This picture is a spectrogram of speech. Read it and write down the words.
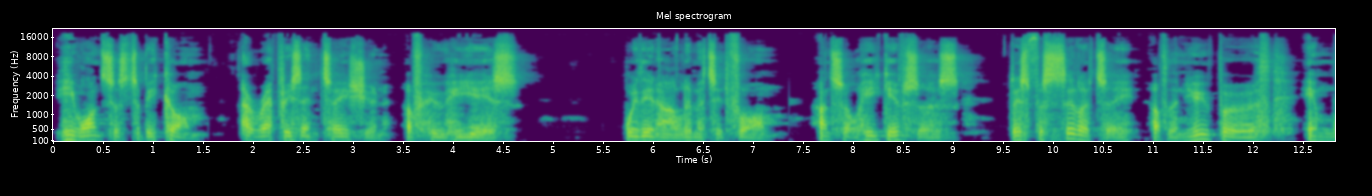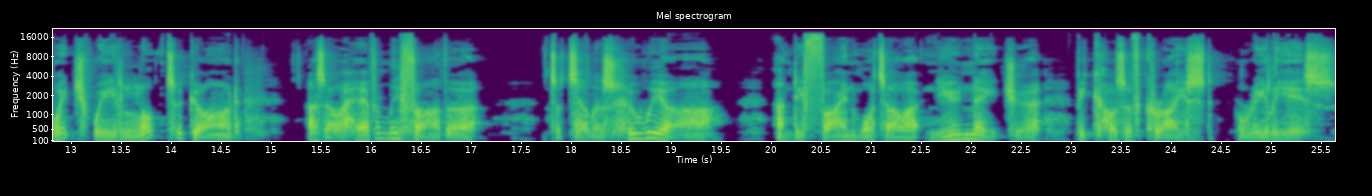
He wants us to become a representation of who He is within our limited form. And so He gives us this facility of the new birth in which we look to God as our Heavenly Father to tell us who we are and define what our new nature because of Christ really is.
